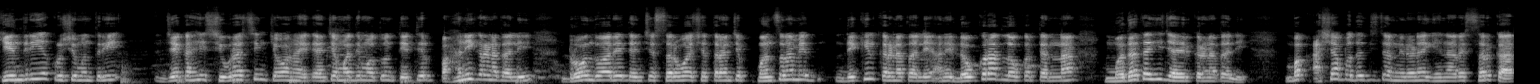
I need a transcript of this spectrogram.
केंद्रीय कृषी मंत्री जे काही शिवराज सिंग चौहान आहेत यांच्या माध्यमातून तेथील पाहणी करण्यात आली. ड्रोनद्वारे त्यांचे सर्व क्षेत्रांचे पंचनामे देखील करण्यात आले आणि लवकरात लवकर त्यांना मदतही जाहीर करण्यात आली. मग अशा पद्धतीचा निर्णय घेणारे सरकार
